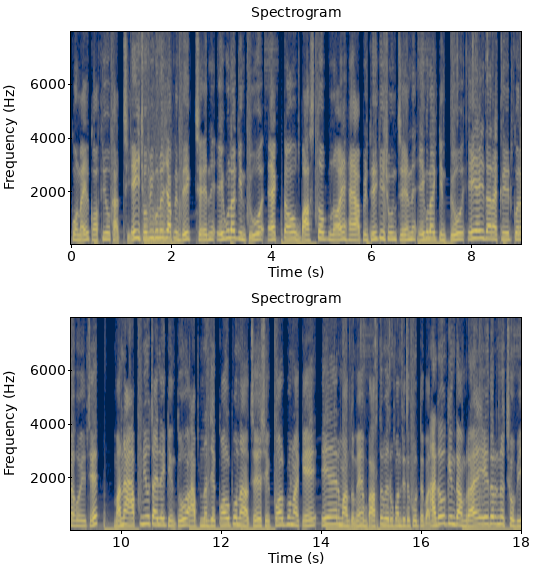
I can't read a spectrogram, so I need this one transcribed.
কোনায় কফিও খাচ্ছি। এই ছবিগুলো যে আপনি দেখছেন, এগুলা কিন্তু একটাও বাস্তব নয়। হ্যাঁ আপনি ঠিকই শুনছেন, এগুলা কিন্তু এআই দ্বারা ক্রিয়েট করা হয়েছে। মানে আপনিও চাইলে কিন্তু আপনার যে কল্পনা আছে, সেই কল্পনাকে এর মাধ্যমে বাস্তবে রূপান্তরিত করতে পারেন। আগেও কিন্তু আমরা এই ধরনের ছবি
